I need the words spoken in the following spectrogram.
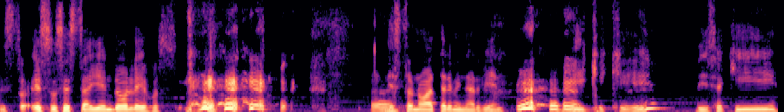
esto, esto se está yendo lejos. Esto no va a terminar bien. ¿Y qué qué? Dice aquí,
